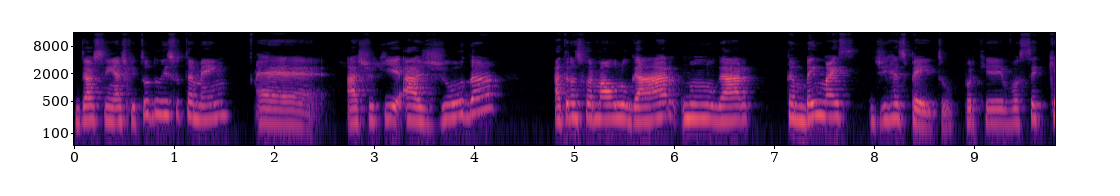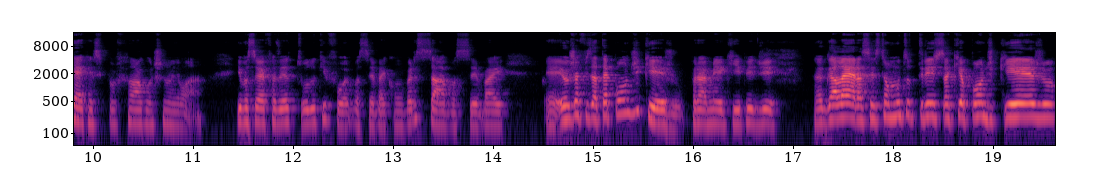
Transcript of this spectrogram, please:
Então, assim, acho que tudo isso também é, acho que ajuda a transformar o lugar num lugar também mais de respeito, porque você quer que esse profissional continue lá. E você vai fazer tudo o que for, você vai conversar, você vai. É, eu já fiz até pão de queijo para minha equipe de Galera, vocês estão muito tristes, aqui é pão de queijo,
